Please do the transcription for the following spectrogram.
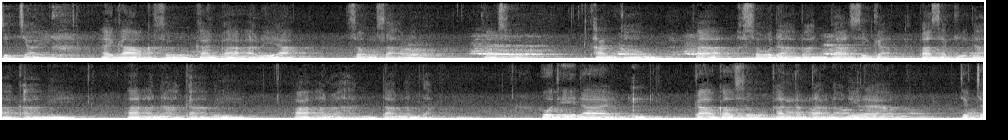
จิตใจให้ก้าวสู่ขั้นพระอริยสงสาวกเข้าสู่ขั้นของพระโสดาบันพระสิกะ พระสกิดาคามี พระอนาคามี พระอรหันต์ตามลำดับ ผู้ที่ได้ก้าวเข้าสู่ขั้นต่างๆเหล่านี้แล้ว จิตใจ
